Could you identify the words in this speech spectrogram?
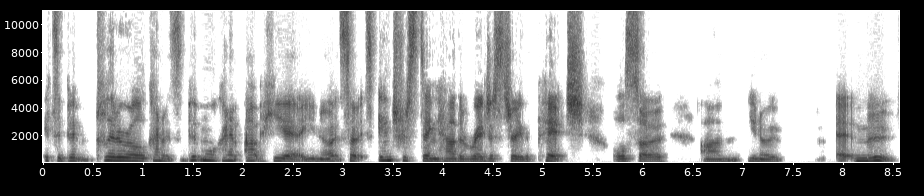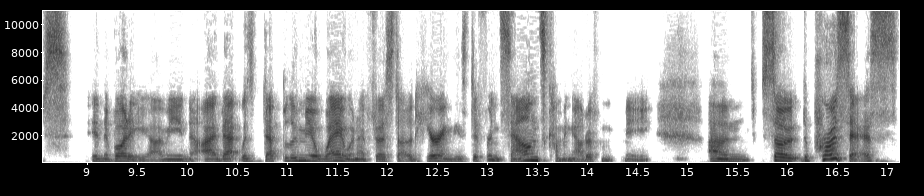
it's a bit clitoral kind of it's a bit more kind of up here you know? So it's interesting how the registry the pitch also um, you know moves in the body. I mean I, that was that blew me away when i first started hearing these different sounds coming out of me. Um, so the process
